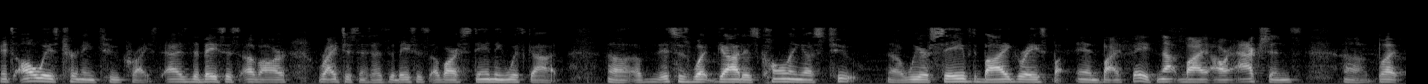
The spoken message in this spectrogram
It's always turning to Christ as the basis of our righteousness, as the basis of our standing with God. Uh, this is what God is calling us to. Uh, we are saved by grace and by faith, not by our actions, uh, but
